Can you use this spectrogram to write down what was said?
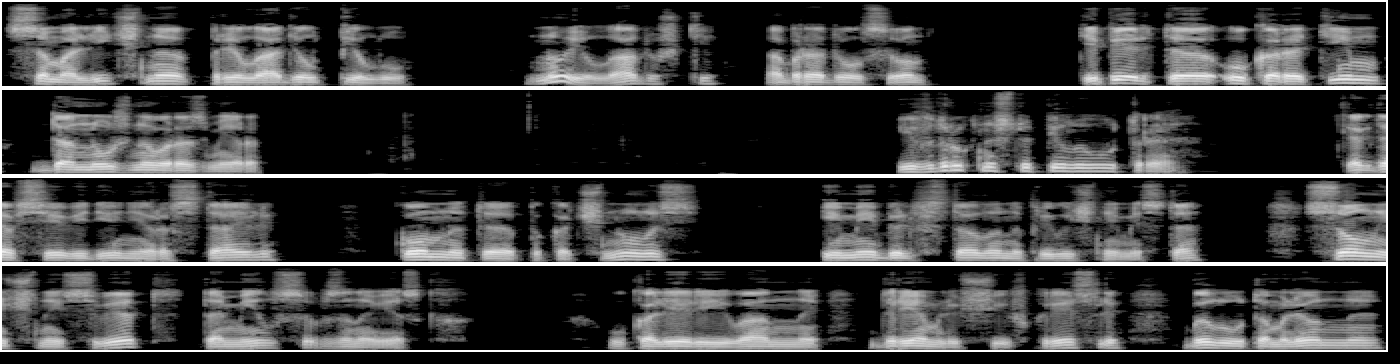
самолично приладил пилу. — Ну и ладушки, — обрадовался он. Теперь-то укоротим до нужного размера. И вдруг наступило утро. Когда все видения растаяли, комната покачнулась, и мебель встала на привычные места. Солнечный свет томился в занавесках. У калерии Ивановны, дремлющей в кресле, было утомленное,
